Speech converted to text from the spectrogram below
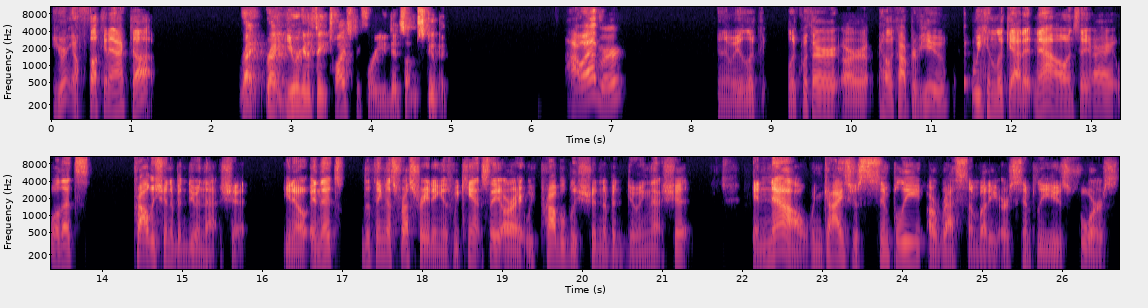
you weren't gonna fucking act up. Right, right. You were going to think twice before you did something stupid. However, you know, we look look with our our helicopter view, we can look at it now and say, all right, well, that's probably shouldn't have been doing that shit. You know, and that's the thing that's frustrating is we can't say, all right, we probably shouldn't have been doing that shit. And now when guys just simply arrest somebody or simply use force,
